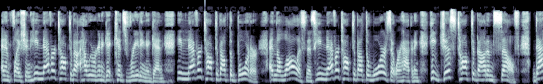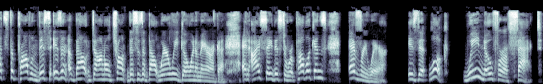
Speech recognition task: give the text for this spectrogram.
and inflation. He never talked about how we were going to get kids reading again. He never talked about the border and the lawlessness. He never talked about the wars that were happening. He just talked about himself. That's the problem. This isn't about Donald Trump. This is about where we go in America. And I say this to Republicans everywhere is that look, we know for a fact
